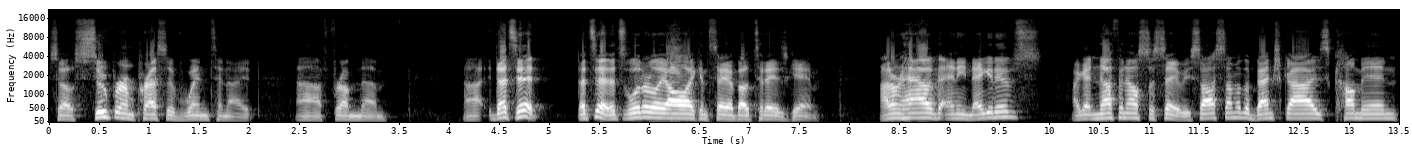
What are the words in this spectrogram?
So, super impressive win tonight uh, from them. Uh, that's it. That's it. That's literally all I can say about today's game. I don't have any negatives. I got nothing else to say. We saw some of the bench guys come in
